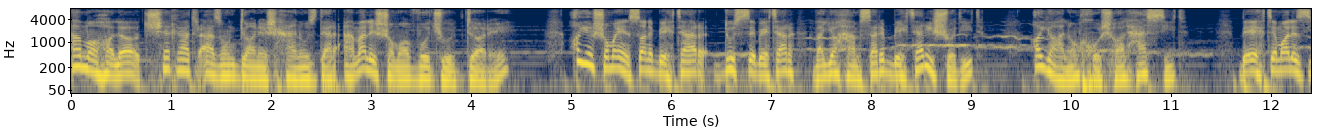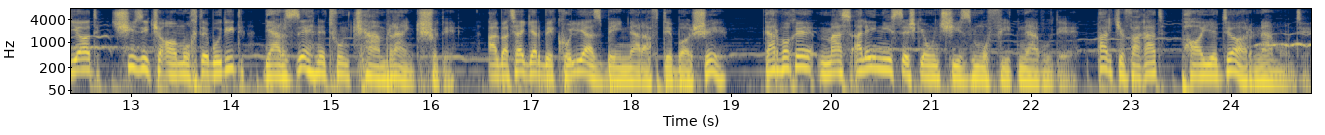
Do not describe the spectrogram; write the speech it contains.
اما حالا چقدر از اون دانش هنوز در عمل شما وجود داره؟ آیا شما انسان بهتر، دوست بهتر و یا همسر بهتری شدید؟ آیا الان خوشحال هستید؟ به احتمال زیاد چیزی که آموخته بودید در ذهنتون کمرنگ شده البته اگر به کلی از بین نرفته باشه در واقع مسئله نیستش که اون چیز مفید نبوده بلکه فقط پایدار نمونده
